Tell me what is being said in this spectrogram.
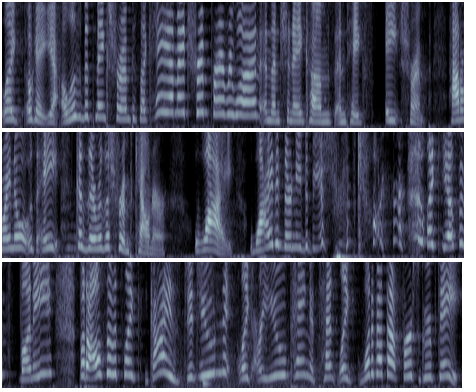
like okay, yeah. Elizabeth makes shrimp. Is like, hey, I made shrimp for everyone, and then Shanae comes and takes eight shrimp. How do I know it was eight? Because there was a shrimp counter. Why? Why did there need to be a shrimp counter? like, yes, it's funny, but also it's like, guys, did you like? Are you paying attention? Like, what about that first group date?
